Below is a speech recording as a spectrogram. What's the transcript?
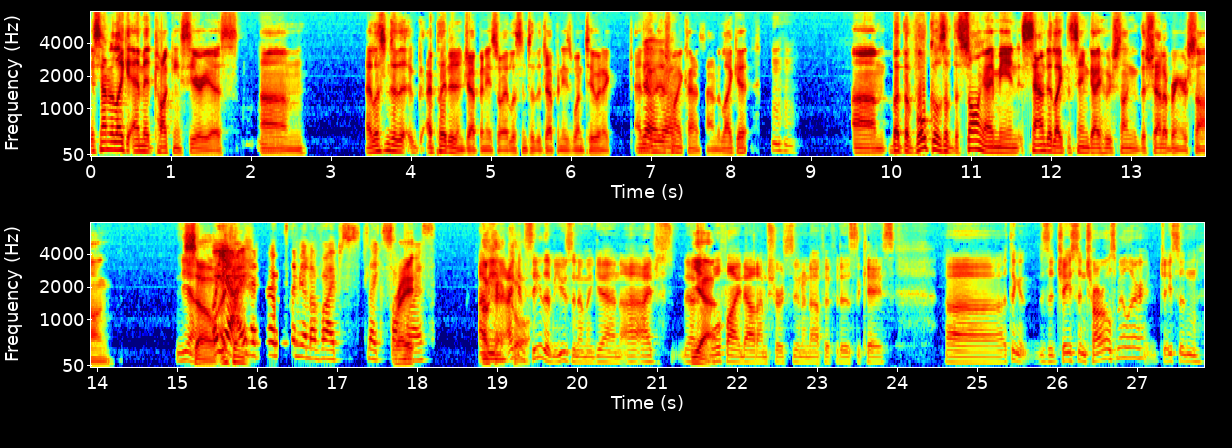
It sounded like Emet talking serious. Mm-hmm. Um, I listened to the. I played it in Japanese, so I listened to the Japanese one too, and it and Yeah, the English yeah. one kind of sounded like it. hmm Um, but the vocals of the song, I mean, sounded like the same guy who sung the Shadowbringer song. Yeah. So Oh yeah, I I, had very similar vibes, like song Right? wise. I mean, Okay, I can see them using them again. I, I just uh, Yeah. we'll find out. I'm sure soon enough if it is the case. Uh, I think it, is it Jason Charles Miller? Jason,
